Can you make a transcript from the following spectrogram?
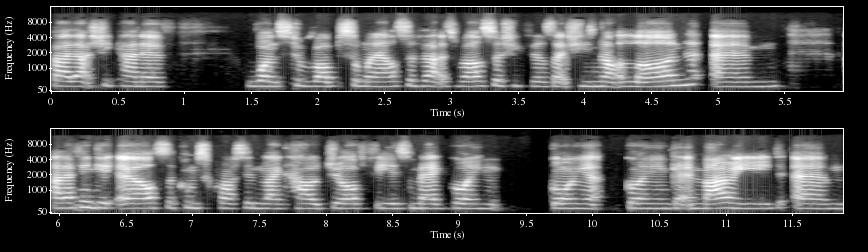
by that she kind of wants to rob someone else of that as well. So she feels like she's not alone. Um, and I think it also comes across in like how Jo fears Meg going going going and getting married. Um,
